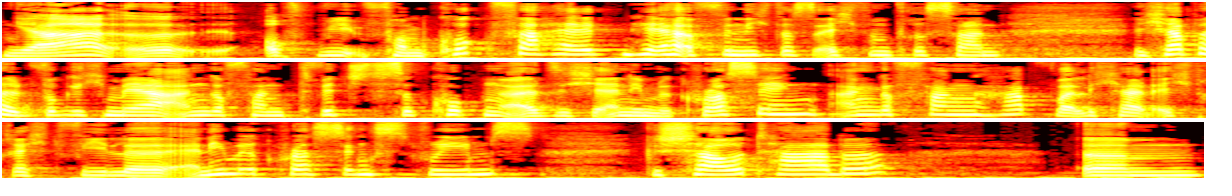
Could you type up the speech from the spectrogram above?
Ja, äh, auch wie vom Guckverhalten her finde ich das echt interessant. Ich habe halt wirklich mehr angefangen, Twitch zu gucken, als ich Animal Crossing angefangen habe, weil ich halt echt recht viele Animal Crossing Streams geschaut habe. Ähm,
